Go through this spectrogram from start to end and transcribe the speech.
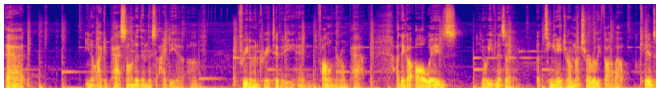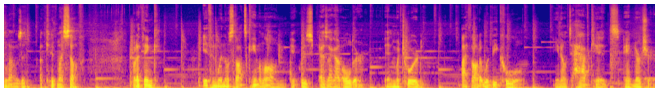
that you know I could pass on to them this idea of freedom and creativity and following their own path. I think I always, you know, even as a, a teenager, I'm not sure I really thought about kids when I was a, a kid myself. But I think if and when those thoughts came along, it was as I got older and matured. I thought it would be cool, you know, to have kids and nurture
